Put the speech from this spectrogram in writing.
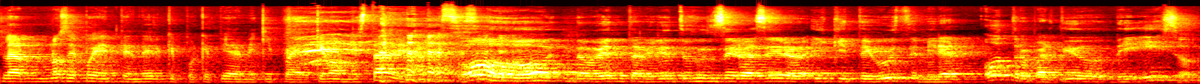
Claro, no se puede entender que porque pierde mi equipo haya quemado mi estadio. ¿no? oh, 90 minutos, un 0 a 0 y que te guste mirar otro partido de eso.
